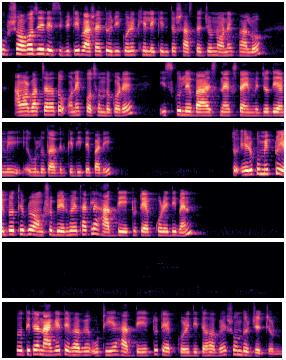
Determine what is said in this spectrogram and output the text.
খুব সহজে রেসিপিটি বাসায় তৈরি করে খেলে কিন্তু স্বাস্থ্যের জন্য অনেক ভালো। আমার বাচ্চারা তো অনেক পছন্দ করে। স্কুলে বা স্ন্যাক্স টাইমে যদি আমি এগুলো তাদেরকে দিতে পারি। তো এরকম একটু এবড়ো থেবড়ো অংশ বের হয়ে থাকলে হাত দিয়ে একটু ট্যাপ করে দিবেন। প্রতিটা নাগেট এভাবে উঠিয়ে হাত দিয়ে একটু ট্যাপ করে দিতে হবে সৌন্দর্যের জন্য।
